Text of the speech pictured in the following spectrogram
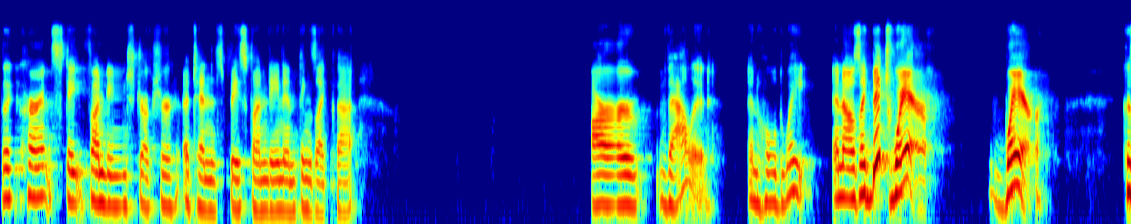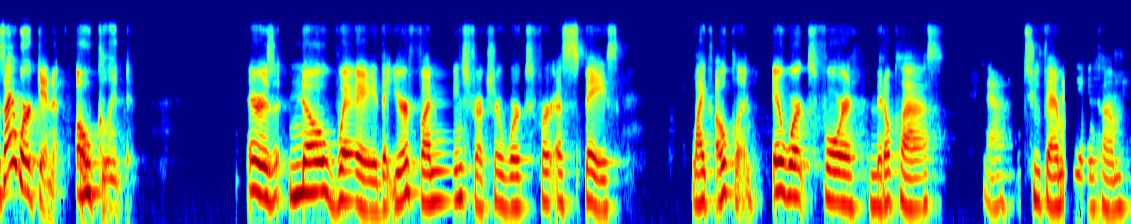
the current state funding structure, attendance based funding, and things like that are valid and hold weight. And I was like, bitch, where? Where? Because I work in Oakland. There is no way that your funding structure works for a space like Oakland. It works for middle class, Yeah. two family income.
